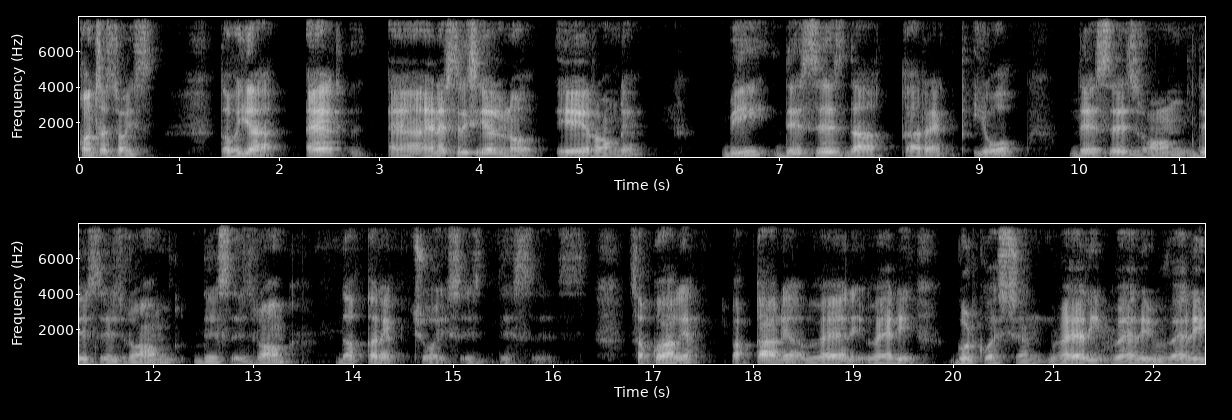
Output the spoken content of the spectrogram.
कौन सा चॉइस तो भैया N S three C L no A wrong है। B this is the correct यो this is wrong. This is wrong. This is wrong. The correct choice is this is. सबको आ गया? पक्का आ गया? Very very good question very very very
